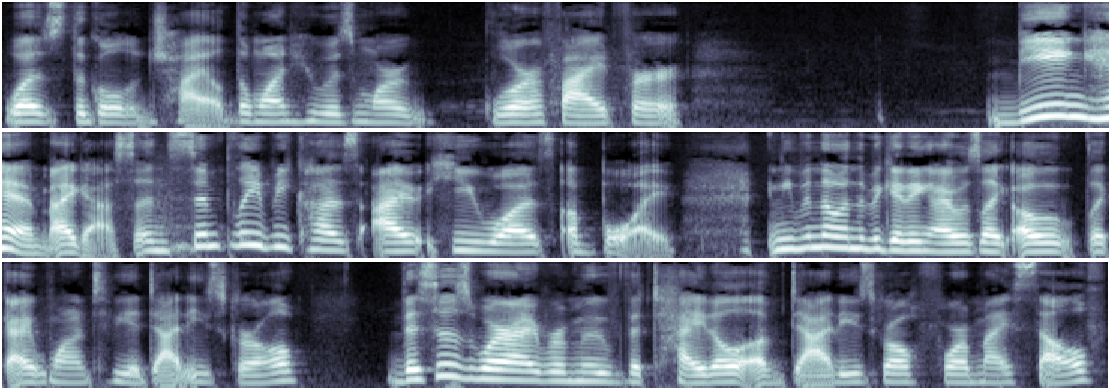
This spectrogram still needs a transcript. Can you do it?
was the golden child, the one who was more glorified for being him, I guess. And simply because I he was a boy. And even though in the beginning I was like, "Oh, like I wanted to be a daddy's girl." This is where I removed the title of daddy's girl for myself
